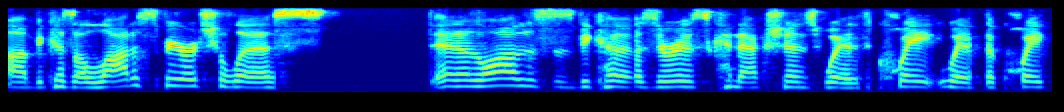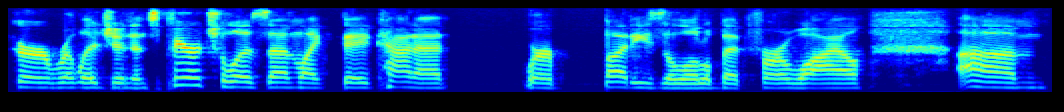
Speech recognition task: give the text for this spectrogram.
uh, because a lot of spiritualists and a lot of this is because there is connections with Quake with the Quaker religion and spiritualism. Like they kind of were buddies a little bit for a while. Um,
